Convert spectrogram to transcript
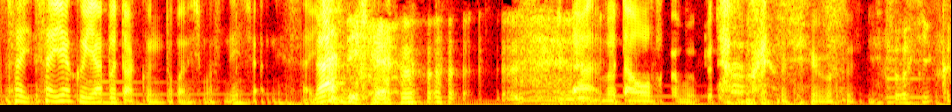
最最悪、矢豚くんとかにしますね、じゃあね。最悪なんでだよ。豚豚を含む、豚を含むということで。どういうこ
